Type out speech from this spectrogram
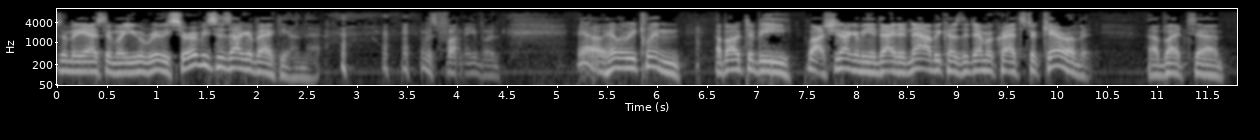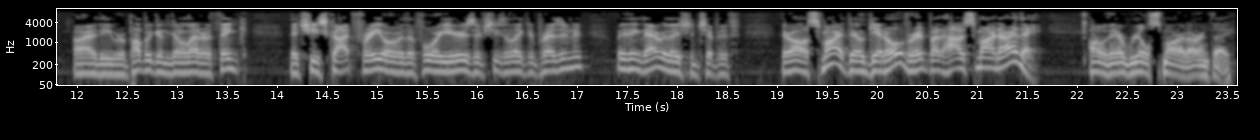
Somebody asked him, "Are you really serve?" He says, "I'll get back to you on that." it was funny, but yeah, Hillary Clinton about to be well, she's not going to be indicted now because the Democrats took care of it. Uh, but uh, are the Republicans going to let her think that she's scot free over the four years if she's elected president? What do you think that relationship? If they're all smart, they'll get over it. But how smart are they? Oh, they're real smart, aren't they?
